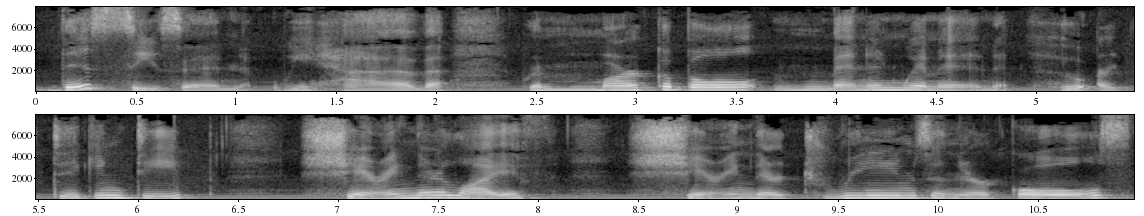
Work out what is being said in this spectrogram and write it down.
this season we have remarkable men and women who are digging deep, sharing their life, sharing their dreams and their goals,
